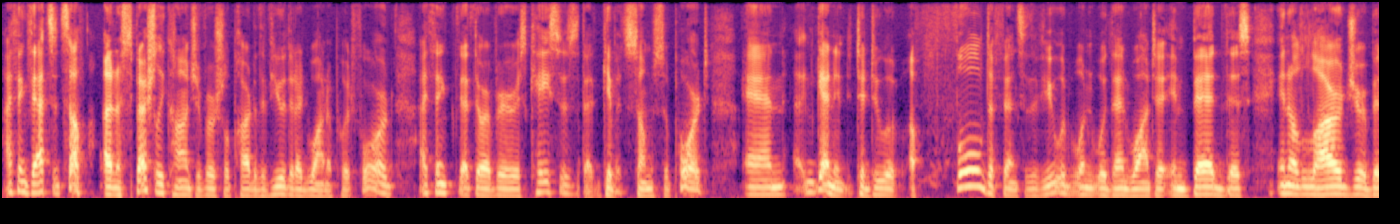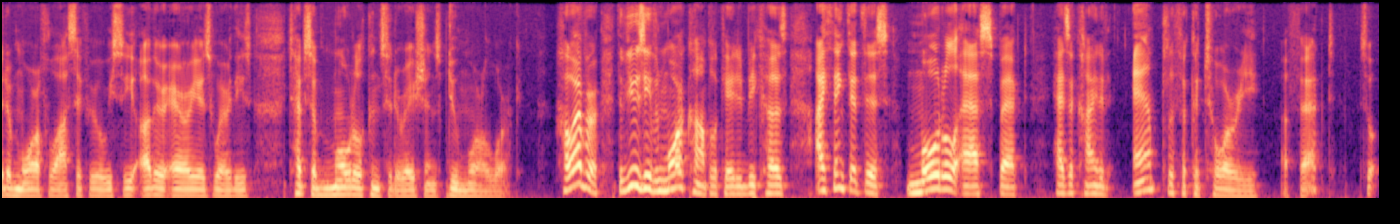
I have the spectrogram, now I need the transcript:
I think that's itself an especially controversial part of the view that I'd want to put forward. I think that there are various cases that give it some support. And again, to do a, a full defense of the view, one would then want to embed this in a larger bit of moral philosophy where we see other areas where these types of modal considerations do moral work. However, the view is even more complicated because I think that this modal aspect has a kind of amplificatory effect. So,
